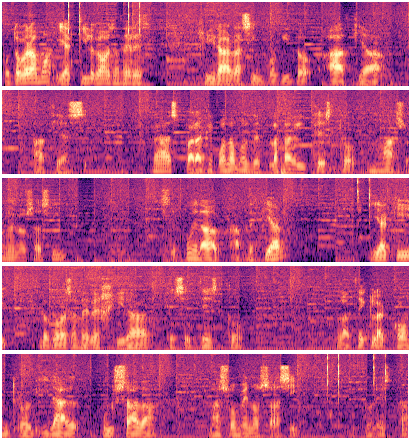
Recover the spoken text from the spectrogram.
fotograma y aquí lo que vamos a hacer es girar así un poquito hacia hacia atrás para que podamos desplazar el texto más o menos así. Se pueda apreciar. Y aquí lo que vas a hacer es girar ese texto con la tecla control y la pulsada más o menos así. Y con esta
